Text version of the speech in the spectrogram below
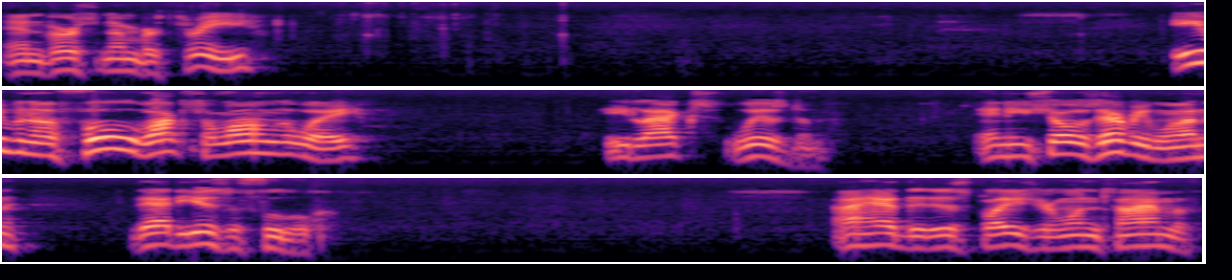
and verse number 3. Even a fool walks along the way, he lacks wisdom, and he shows everyone that he is a fool. I had the displeasure one time of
